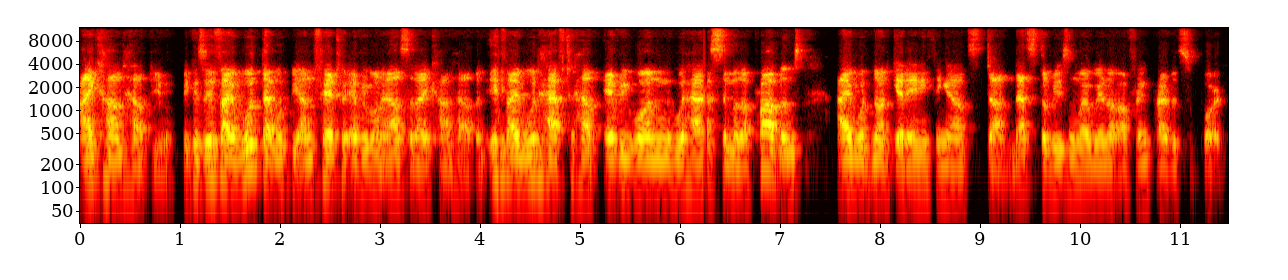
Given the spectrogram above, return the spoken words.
I can't help you. Because if I would, that would be unfair to everyone else that I can't help. And if I would have to help everyone who has similar problems, I would not get anything else done. That's the reason why we're not offering private support.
